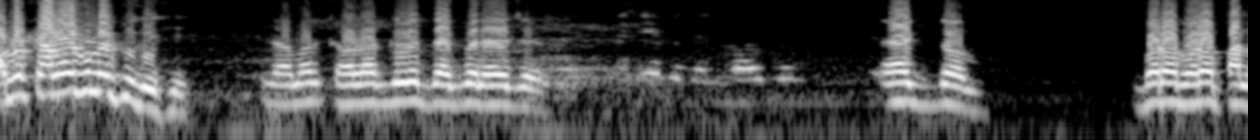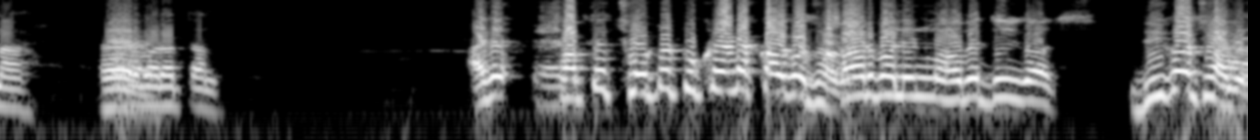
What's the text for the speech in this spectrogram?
আমরা কালারগুলো একটু দেখি। আমার দেখবেন এই যে। একদম বড় বড় পানা বড় হ্যাঁ। বড় টান। আচ্ছা সবচেয়ে ছোট টুকরাটা কয় গজ হবে? সর্বনিম্ন হবে দুই গজ। দুই গজ হবে?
